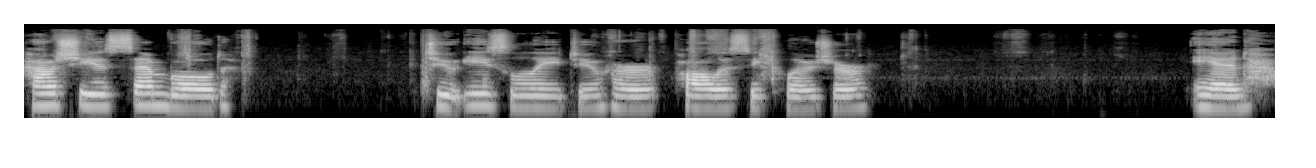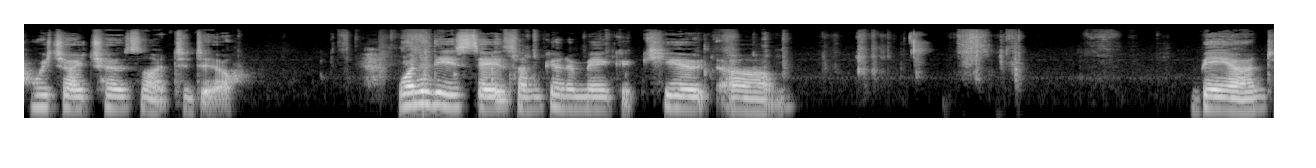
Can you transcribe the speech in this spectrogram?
how she assembled to easily do her policy closure and which I chose not to do. One of these days I'm going to make a cute um, band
